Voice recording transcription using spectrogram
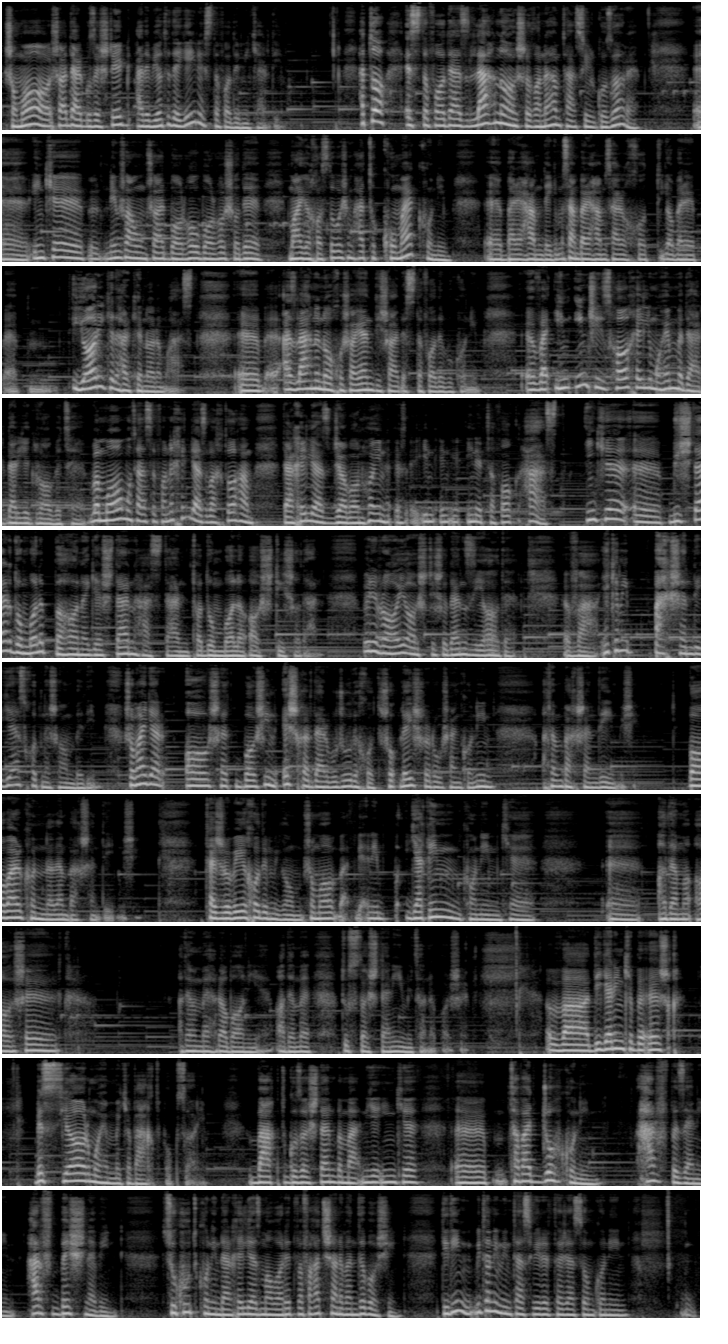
شما شاید در گذشته ادبیات دیگه استفاده می‌کردی. حتی استفاده از لحن عاشقانه هم تأثیر گذاره اینکه نمی‌فهمم شاید بارها و بارها شده ما اگر خواسته باشیم حتی کمک کنیم برای همدیگه مثلا برای همسر خود یا برای یاری که در کنار ما هست. از لحن ناخوشایندی شاید استفاده بکنیم. و این این چیزها خیلی مهمه در در یک رابطه. و ما متاسفانه خیلی از وقتها هم در خیلی از جوانها این این, این اتفاق هست. اینکه بیشتر دنبال بهانه گشتن هستن تا دنبال آشتی شدن. ببینید راه های آشتی شدن زیاده و یه کمی بخشندگی از خود نشان بدیم. شما اگر عاشق باشین عشق در وجود خود شعلهش رو روشن کنین آدم بخشنده ای میشین. باور کنین آدم بخشنده ای میشین تجربه خود میگم. شما یعنی یقین کنین که آدم عاشق آدم مهربانیه. آدم دوست داشتنی می‌تونه باشه. و دیگر این که به عشق بسیار مهمه که وقت بگذاریم. وقت گذاشتن به معنی اینکه توجه کنین حرف بزنین حرف بشنوین. سکوت کنین در خیلی از موارد و فقط شنونده باشین. دیدین؟ می‌تونین این تصویر تجسم کنین.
